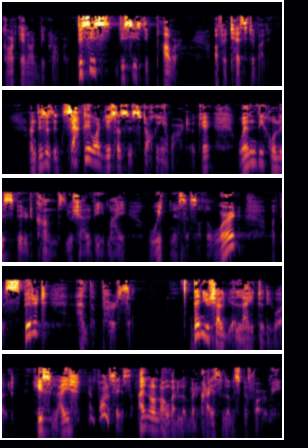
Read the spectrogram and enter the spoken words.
God cannot be cropped. This is, this is the power of a testimony. And this is exactly what Jesus is talking about, okay? When the Holy Spirit comes, you shall be my witnesses of the Word, of the Spirit, and the person. Then you shall be a light to the world. His life, and Paul says, I no longer live, but Christ lives before me.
